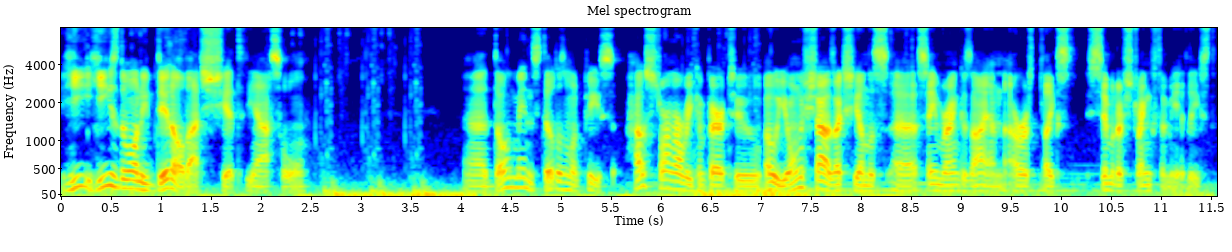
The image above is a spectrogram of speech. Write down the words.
He He's the one who did all that shit, the asshole. Uh, Dongmin still doesn't want peace. How strong are we compared to... Oh, Yuan Shao is actually on the uh, same rank as I am, or like similar strength to me at least.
